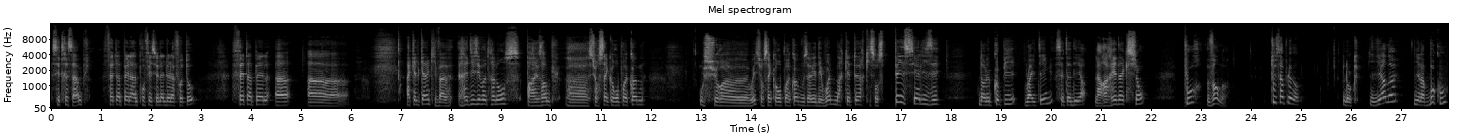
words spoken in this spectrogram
C'est très simple. Faites appel à un professionnel de la photo, faites appel à, à quelqu'un qui va rédiger votre annonce, par exemple euh, sur 5euros.com ou sur, euh, oui, sur 5euros.com, vous avez des web marketeurs qui sont spécialisés dans le copywriting, c'est-à-dire la rédaction pour vendre. Tout simplement. Donc, il y en a, il y en a beaucoup,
